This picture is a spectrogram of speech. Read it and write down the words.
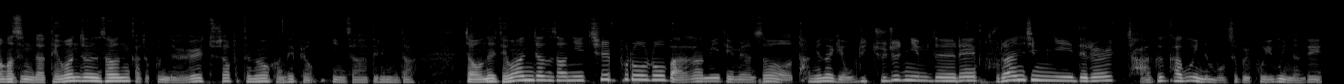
반갑습니다. 대원전선 가족분들 투자 파트너 강 대표 인사드립니다. 자, 오늘 대원전선이 7%로 마감이 되면서 당연하게 우리 주주님들의 불안 심리들을 자극하고 있는 모습을 보이고 있는데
